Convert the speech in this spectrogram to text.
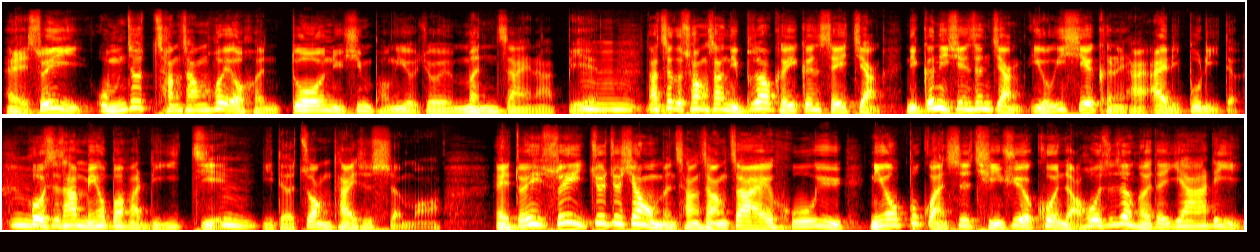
哎，所以我们就常常会有很多女性朋友就会闷在那边。嗯、那这个创伤，你不知道可以跟谁讲，你跟你先生讲，有一些可能还爱理不理的，嗯、或者是他没有办法理解你的状态是什么。哎，对，所以就就像我们常常在呼吁，你有不管是情绪的困扰，或者是任何的压力。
